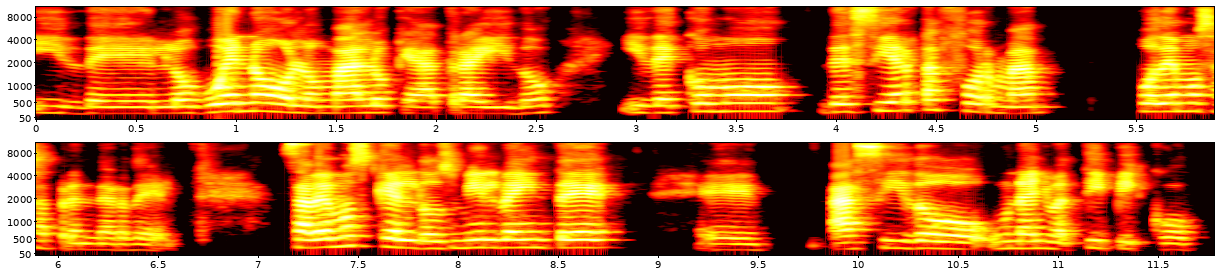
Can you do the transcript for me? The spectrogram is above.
y de lo bueno o lo malo que ha traído y de cómo de cierta forma podemos aprender de él. Sabemos que el 2020 eh, ha sido un año atípico,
